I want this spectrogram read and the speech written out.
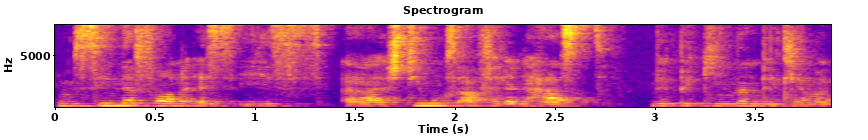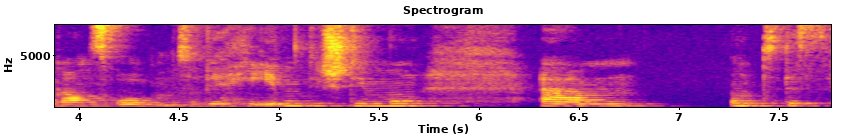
Im Sinne von, es ist äh, stimmungsaufhellend, heißt, wir beginnen wirklich mal ganz oben. Also wir heben die Stimmung ähm, und das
